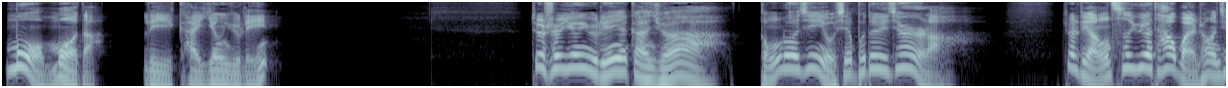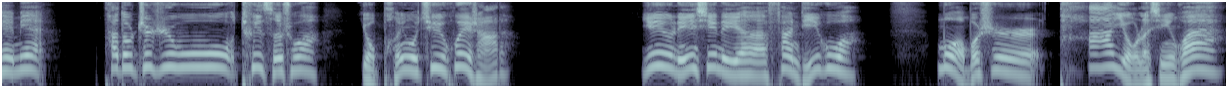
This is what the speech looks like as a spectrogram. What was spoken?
默默的。离开英语林，这时英语林也感觉啊，董乐进有些不对劲儿了。这两次约他晚上见面，他都支支吾吾推辞说有朋友聚会啥的。英语林心里啊犯嘀咕啊，莫不是他有了新欢？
